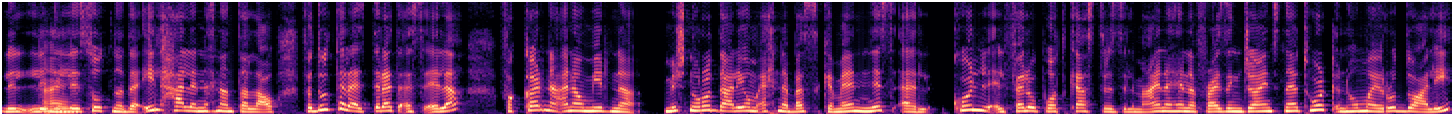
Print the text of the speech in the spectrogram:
لصوتنا ده؟ إيه الحل إن إحنا نطلعه؟ فدول ثلاث ثلاث أسئلة. فكرنا أنا وميرنا مش نرد عليهم إحنا بس كمان نسأل كل ال fellow podcasters اللي معانا هنا في Rising Giants Network إن هم يردوا عليه.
